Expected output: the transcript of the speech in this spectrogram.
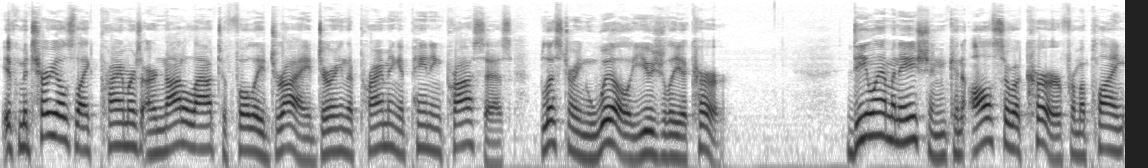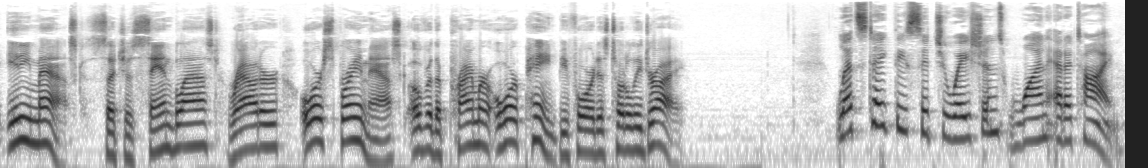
If materials like primers are not allowed to fully dry during the priming and painting process, blistering will usually occur. Delamination can also occur from applying any mask, such as sandblast, router, or spray mask over the primer or paint before it is totally dry. Let's take these situations one at a time.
